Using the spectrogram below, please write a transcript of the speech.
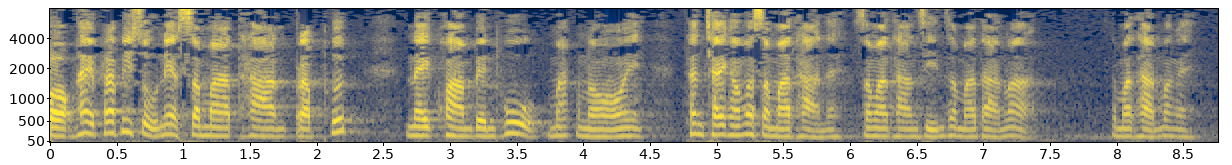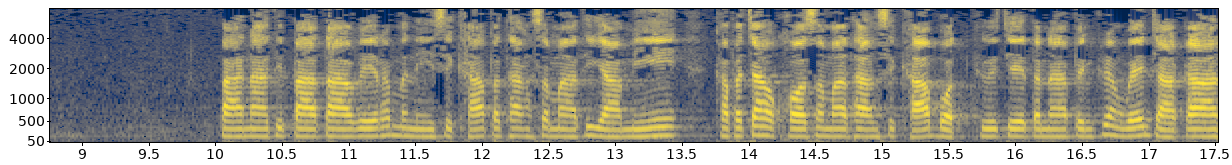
บอกให้พระพิสุเนี่ยสมาทานประพฤติในความเป็นผู้มักน้อย ท่านใช้คำว่าสมาทานนะสมาทานศีลสมาทานว่า สมาทานว่าไง ปานาติปาตาเวรมณีสิกขาประทางสมาธิยามีข้าพเจ้าขอสมาทานสิกขาบท คือเจตนาเป็นเครื่องเว้นจากการ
